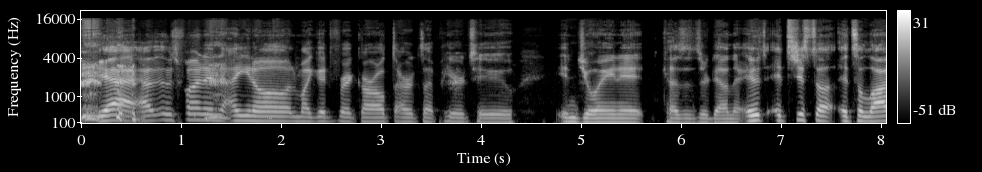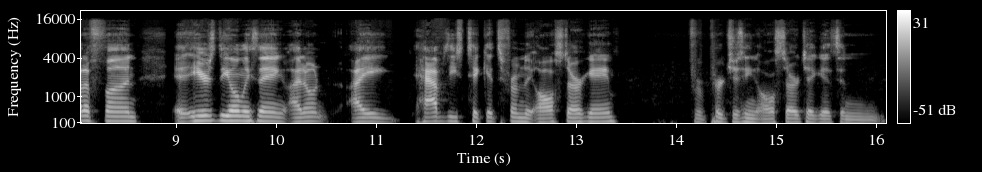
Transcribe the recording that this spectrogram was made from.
yeah, it was fun, and uh, you know, my good friend Carl Tart's up here too, enjoying it. Cousins are down there. It's it's just a it's a lot of fun. Uh, Here's the only thing I don't I have these tickets from the All Star game for purchasing All Star tickets, and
